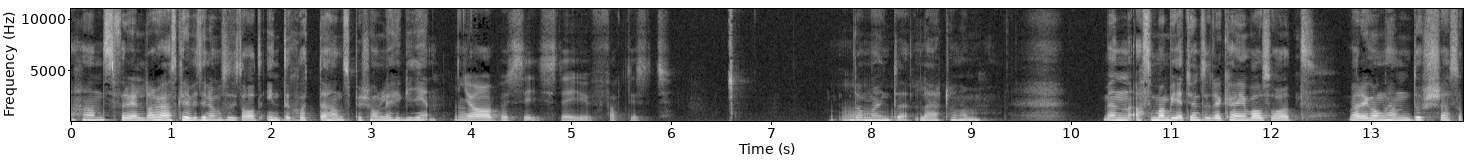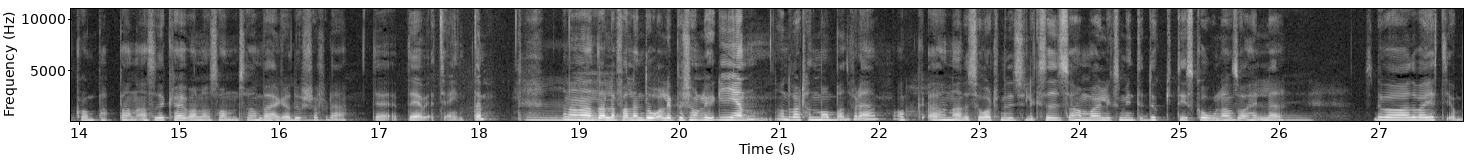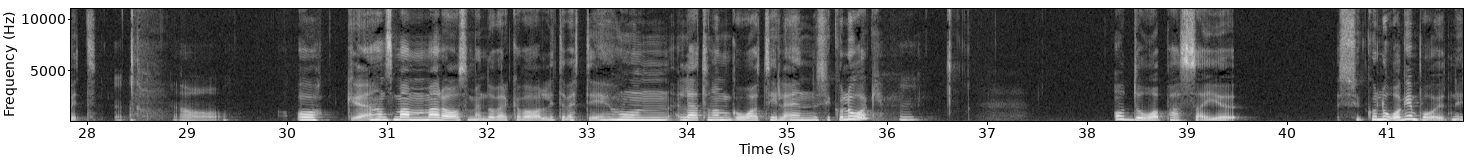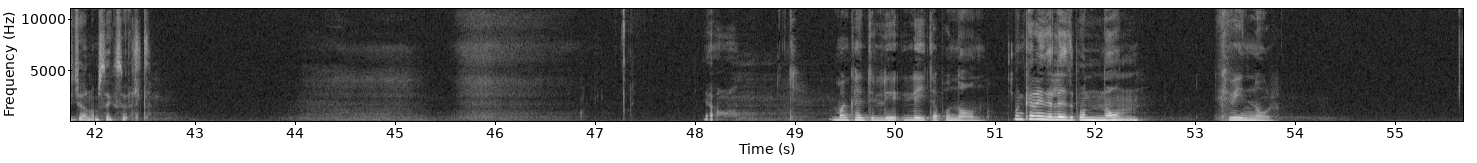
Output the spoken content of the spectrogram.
hans föräldrar, har jag skrivit inom citat, inte skötte hans personliga hygien. Ja precis. Det är ju faktiskt. De har inte lärt honom. Men alltså man vet ju inte, det kan ju vara så att varje gång han duschar så kom pappan. Alltså det kan ju vara någon sån så han vägrar duscha för det. Det, det vet jag inte. Men han hade i alla fall en dålig personlig hygien och då vart han mobbad för det. Och han hade svårt med dyslexi så han var ju liksom inte duktig i skolan så heller. Så det var, det var jättejobbigt. Ja. Och eh, hans mamma då, som ändå verkar vara lite vettig, hon lät honom gå till en psykolog. Och då passar ju psykologen på att utnyttja honom sexuellt. Ja, Man kan inte li- lita på någon. man kan inte lita på någon. Kvinnor.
